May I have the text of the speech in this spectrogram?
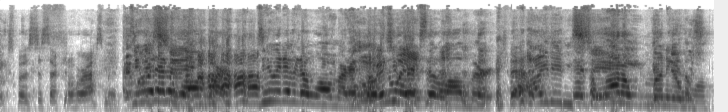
exposed to sexual harassment. Am Do it at a Walmart. Do it at a Walmart. I hope she works at Walmart. I didn't There's a lot of that money there in the was wall.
